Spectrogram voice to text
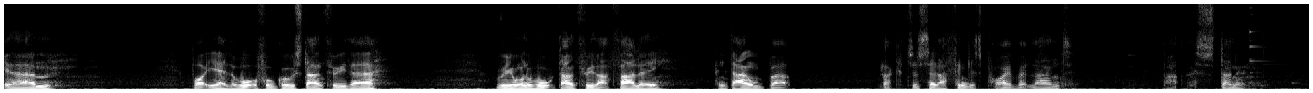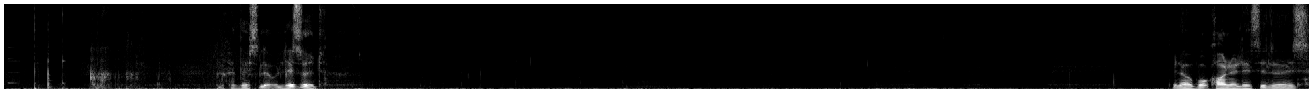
Um, but yeah, the waterfall goes down through there. Really want to walk down through that valley and down, but like I just said, I think it's private land, but it's stunning. Look at this little lizard. Don't know what kind of lizard it is.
